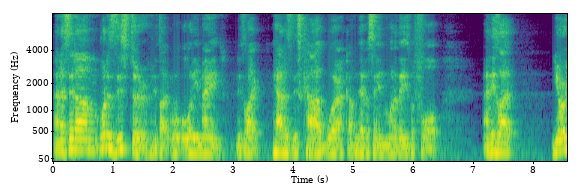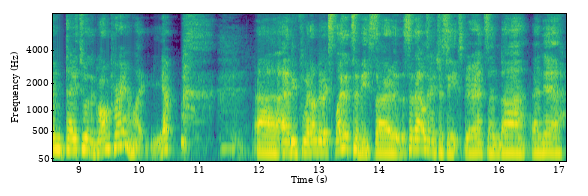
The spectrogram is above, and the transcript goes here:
And I said, um, "What does this do?" He's like, "What do you mean?" He's like, "How does this card work? I've never seen one of these before." And he's like, you're in day two of the Grand Prix? I'm like, yep. uh, and he went on to explain it to me. So so that was an interesting experience. And uh, and yeah,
